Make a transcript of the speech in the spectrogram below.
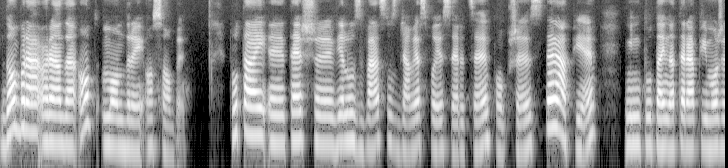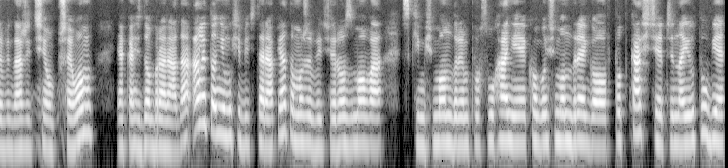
Dobra rada od mądrej osoby. Tutaj y, też y, wielu z Was uzdrawia swoje serce poprzez terapię. I tutaj na terapii może wydarzyć się przełom, jakaś dobra rada, ale to nie musi być terapia, to może być rozmowa z kimś mądrym, posłuchanie kogoś mądrego w podcaście czy na YouTubie.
